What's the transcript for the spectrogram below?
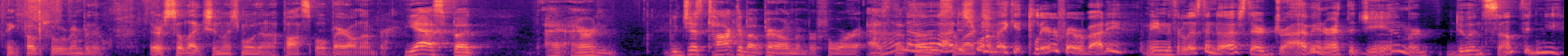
I think folks will remember their, their selection much more than a possible barrel number. Yes, but I, I already, we just talked about barrel number four as I the know. third I selection. just want to make it clear for everybody. I mean, if they're listening to us, they're driving or at the gym or doing something. You,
